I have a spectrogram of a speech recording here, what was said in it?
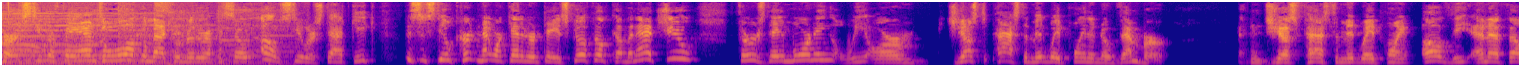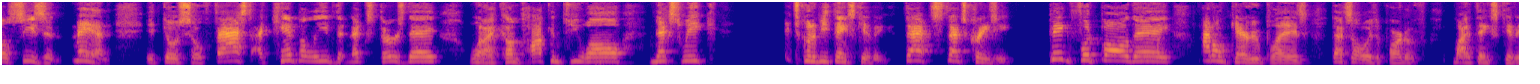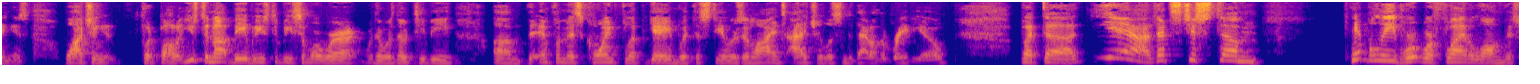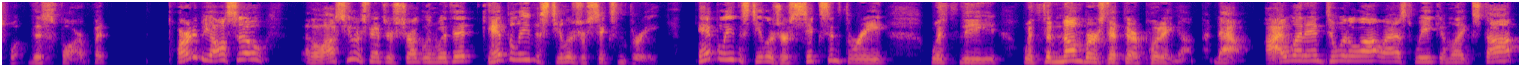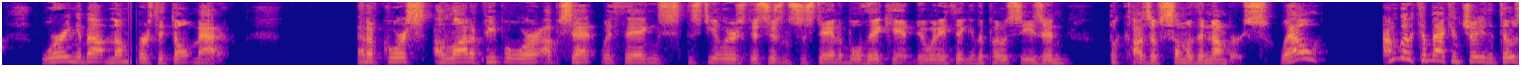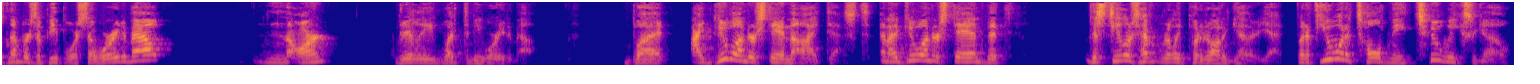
Pittsburgh Steeler fans, welcome back to another episode of Steeler Stat Geek. This is Steel Curtain Network editor Dave Schofield coming at you Thursday morning. We are just past the midway point in November and just past the midway point of the NFL season. Man, it goes so fast. I can't believe that next Thursday, when I come talking to you all next week, it's going to be Thanksgiving. That's that's crazy. Big football day. I don't care who plays. That's always a part of my Thanksgiving is watching football. It used to not be. We used to be somewhere where, there was no TV. Um, the infamous coin flip game with the Steelers and Lions. I actually listened to that on the radio. But uh, yeah, that's just um, can't believe we're, we're flying along this this far. But part of me also, and a lot of Steelers fans are struggling with it. Can't believe the Steelers are six and three. Can't believe the Steelers are six and three with the with the numbers that they're putting up. Now, I went into it a lot last week. I'm like, stop worrying about numbers that don't matter. And of course, a lot of people were upset with things. The Steelers, this isn't sustainable. They can't do anything in the postseason because of some of the numbers. Well, I'm going to come back and show you that those numbers that people are so worried about aren't really what to be worried about. But I do understand the eye test, and I do understand that the Steelers haven't really put it all together yet. But if you would have told me two weeks ago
